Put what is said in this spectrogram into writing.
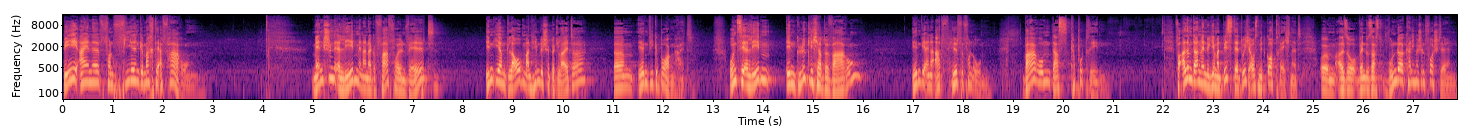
B, eine von vielen gemachte Erfahrung. Menschen erleben in einer gefahrvollen Welt in ihrem Glauben an himmlische Begleiter ähm, irgendwie Geborgenheit. Und sie erleben in glücklicher Bewahrung irgendwie eine Art Hilfe von oben. Warum das kaputtreden? Vor allem dann, wenn du jemand bist, der durchaus mit Gott rechnet. Ähm, also wenn du sagst, Wunder kann ich mir schon vorstellen.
